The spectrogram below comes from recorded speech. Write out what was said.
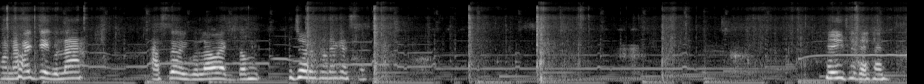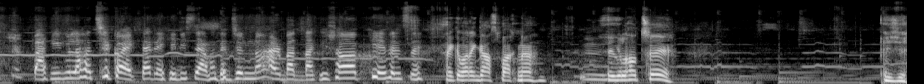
মনে হয় যেগুলা আছে ওইগুলাও একদম জড়ো পড়ে গেছে। এই যে দেখেন পাখিগুলা হচ্ছে কয়েকটা রেখে দিছে আমাদের জন্য আর বাদ বাকি সব খেয়ে ফেলছে। একেবারে গাছ পাক না এগুলো হচ্ছে এই যে।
